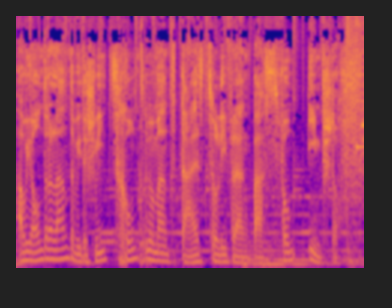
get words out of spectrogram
Auch in anderen Ländern wie der Schweiz kommt im Moment teils zu Lieferengpässen vom Impfstoff.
